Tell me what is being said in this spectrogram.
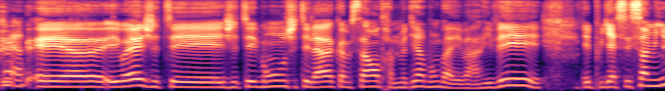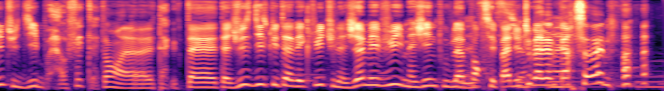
clair. Et, euh, et ouais, j'étais, j'étais bon, j'étais là comme ça en train de me dire bon bah il va arriver. Et, et puis il y a ces cinq minutes, tu te dis bah au fait attends, euh, t'as, juste discuté avec lui, tu l'as jamais vu. Imagine, tu ouvres la porte, c'est pas du tout la même Ouais. personne.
